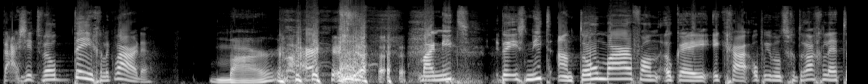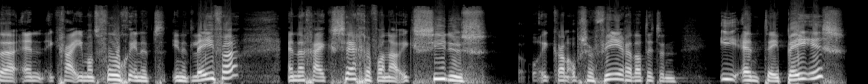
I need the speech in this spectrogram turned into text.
daar zit wel degelijk waarde. Maar, Maar, maar niet, er is niet aantoonbaar van, oké, ik ga op iemands gedrag letten en ik ga iemand volgen in het, in het leven. En dan ga ik zeggen van, nou, ik zie dus, ik kan observeren dat dit een INTP is.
